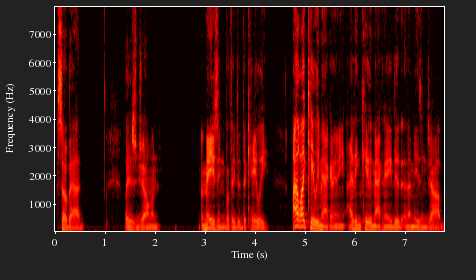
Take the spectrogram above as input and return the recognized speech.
So bad ladies and gentlemen. Amazing what they did to Kayleigh. I like Kayleigh McEnany. I think Kayleigh McEnany did an amazing job.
